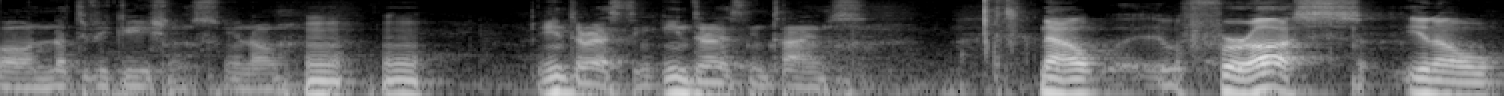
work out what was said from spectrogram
on notifications. You know, Hmm, interesting, interesting times. Now, for us, you know,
